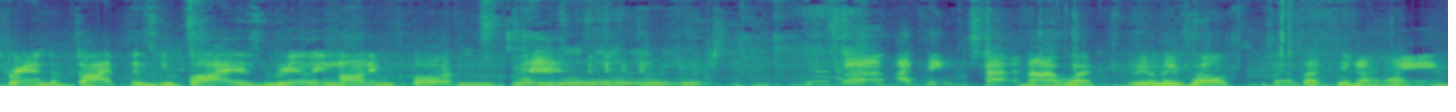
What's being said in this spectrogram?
brand of diapers you buy is really not important. But I think Kat and I worked really well together, didn't we?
